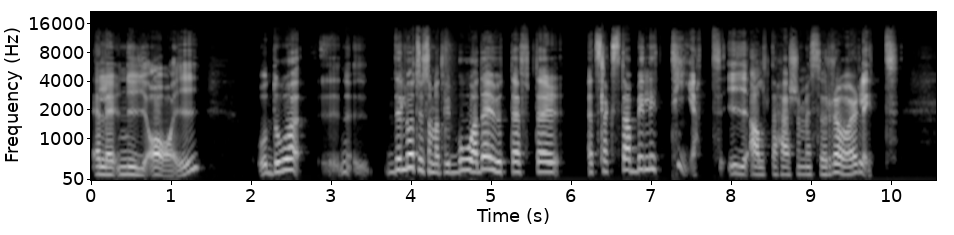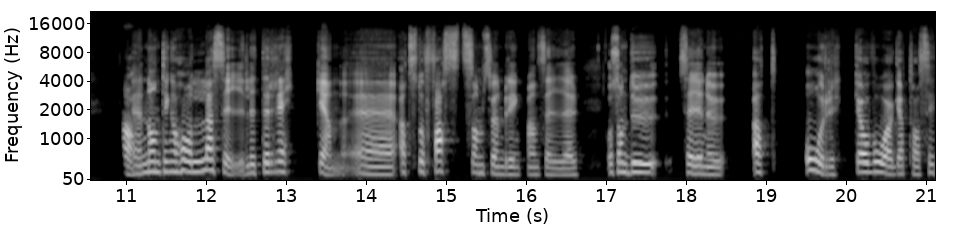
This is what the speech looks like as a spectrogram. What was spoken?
eller ny AI. Och då, eh, det låter som att vi båda är ute efter ett slags stabilitet i allt det här som är så rörligt. Ja. Eh, någonting att hålla sig i, lite nyckeln. eh, att stå fast som Sven Brinkman säger. Och som du säger nu, att orka och våga ta sig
